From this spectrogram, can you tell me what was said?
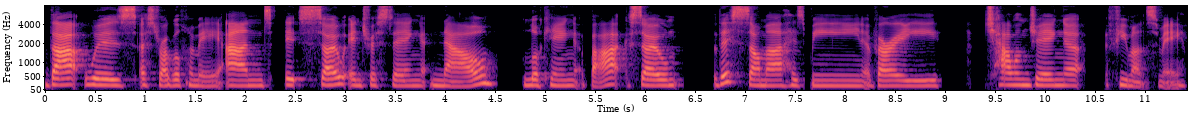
that was a struggle for me. And it's so interesting now looking back. So this summer has been a very challenging few months for me.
